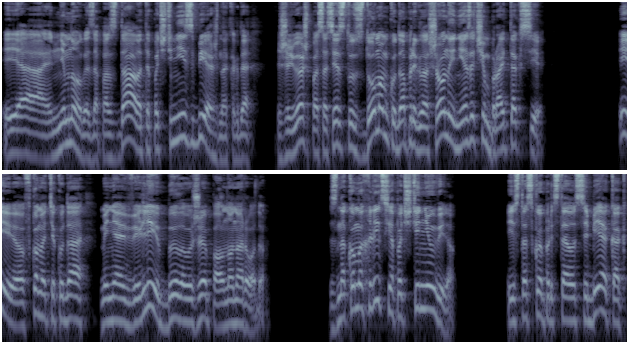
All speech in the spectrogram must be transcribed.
Я немного запоздал, это почти неизбежно, когда живешь по соседству с домом, куда приглашенный незачем брать такси. И в комнате, куда меня ввели, было уже полно народу. Знакомых лиц я почти не увидел. И с тоской представил себе, как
